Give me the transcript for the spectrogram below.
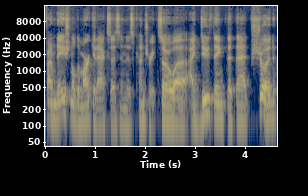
foundational to market access in this country. So uh, I do think that that should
